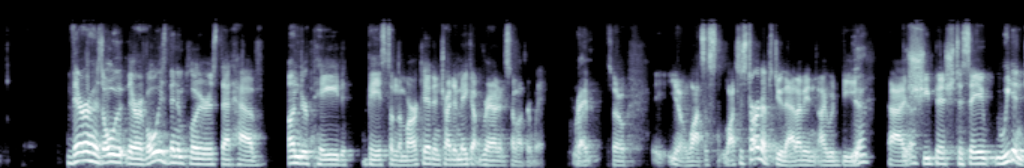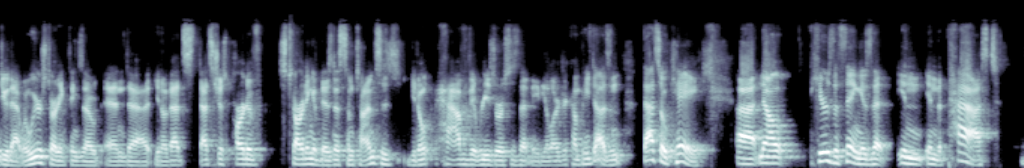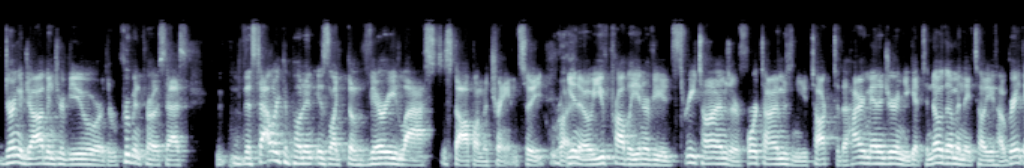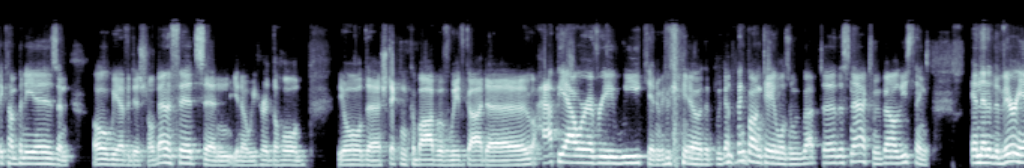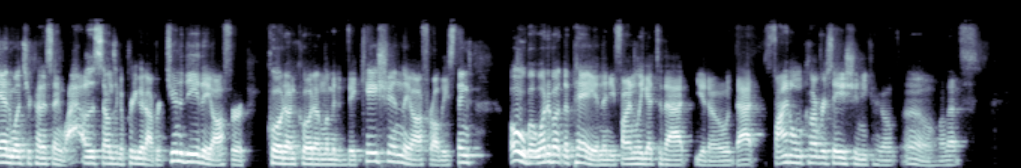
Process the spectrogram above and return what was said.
there has always there have always been employers that have underpaid based on the market and tried to make up ground in some other way right? So, you know, lots of lots of startups do that. I mean, I would be yeah. Uh, yeah. sheepish to say we didn't do that when we were starting things out, and uh, you know, that's that's just part of starting a business. Sometimes is you don't have the resources that maybe a larger company does, and that's okay. Uh, now, here's the thing: is that in in the past, during a job interview or the recruitment process, the salary component is like the very last stop on the train. So, right. you know, you've probably interviewed three times or four times and you talk to the hiring manager and you get to know them and they tell you how great the company is. And, oh, we have additional benefits. And, you know, we heard the whole, the old uh, shtick and kebab of we've got a happy hour every week and we've, you know, we've got the ping pong tables and we've got uh, the snacks and we've got all these things. And then at the very end, once you're kind of saying, wow, this sounds like a pretty good opportunity, they offer quote unquote unlimited vacation. They offer all these things. Oh, but what about the pay? And then you finally get to that, you know, that final conversation. You can go, oh, well, that's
